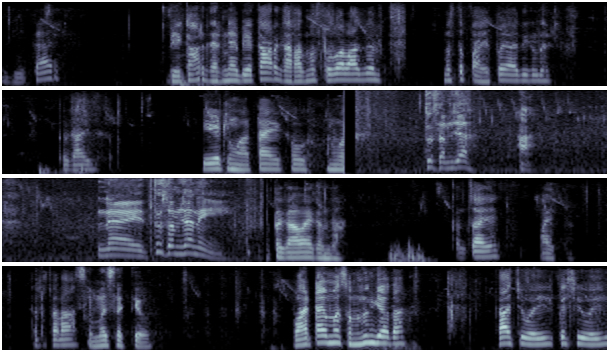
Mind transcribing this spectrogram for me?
बेकार. बेकार घरण्या बेकार. घरात मस्त लागल. मस्त आहे आधी तिकडे. तर काय? वाटा आहे खाऊ तू समझा. हाँ. नहीं तू समझा नहीं. फक्त गाव आहे कंचा कंचा आहे? माहीत नाही. तर चला. समज सकते हो. वाट आहे मग समजून घ्या आता. काची होई कशी होई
